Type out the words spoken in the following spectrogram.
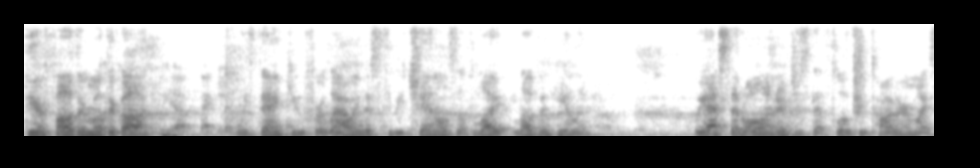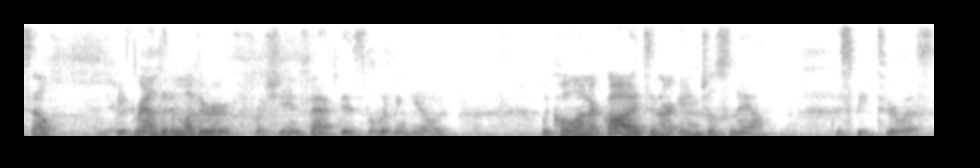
Dear Father, Mother God, we thank you for allowing us to be channels of light, love, and healing. We ask that all energies that flow through Tylor and myself be grounded in Mother Earth, for she, in fact, is the living healer. We call on our guides and our angels now to speak through us.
